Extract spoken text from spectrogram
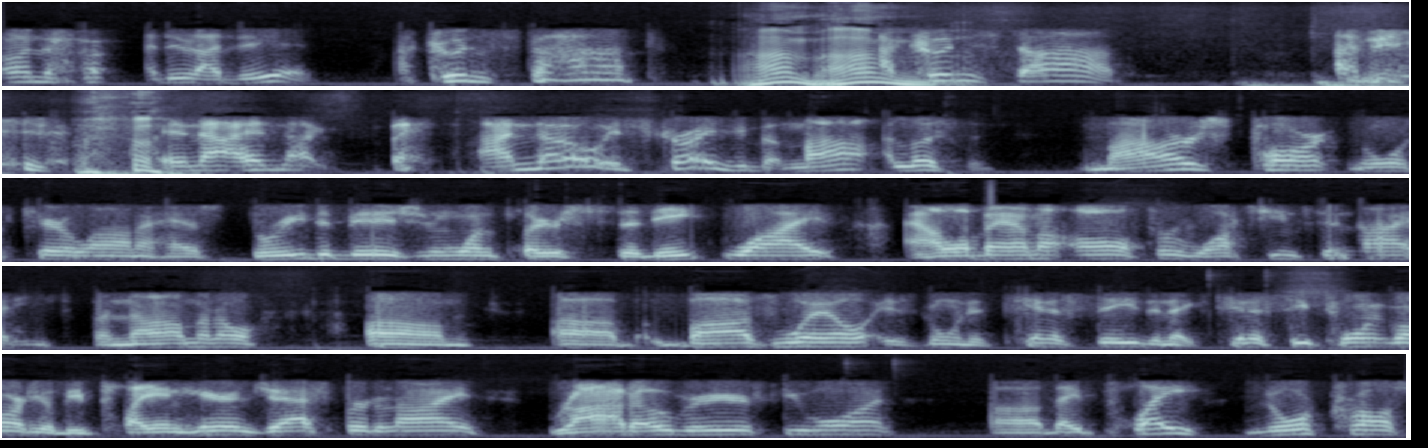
unheard. Dude, I did. I couldn't stop. I'm I'm I couldn't stop. I mean, and I, and I, I know it's crazy, but my listen, Myers Park, North Carolina has three Division One players. Sadiq White, Alabama offer, watching tonight. He's phenomenal. Um, uh, Boswell is going to Tennessee, the next Tennessee point guard. He'll be playing here in Jasper tonight. Ride over here if you want. Uh, they play Norcross,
